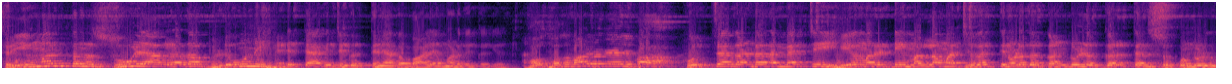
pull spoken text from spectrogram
ಶ್ರೀಮಂತನ ಸೂಳೆ ಆಗ್ರದ ಬಡವನ ಹೆಂಡತಿಯಾಗಿ ಜಗತ್ತಿನ್ಯಾಗ ಬಾಳೆ ಮಾಡ್ಬೇಕಾಗಿ ಹೌದು ಹುಚ್ಚ ಗಂಡನ ಮೆಚ್ಚಿ ಹೇಮರೆಡ್ಡಿ ಮಲ್ಲಮ್ಮ ಜಗತ್ತಿನೊಳಗ ಗಂಡುಳ್ಳು ಗರ್ತನಿಸಿಕೊಂಡುಳು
